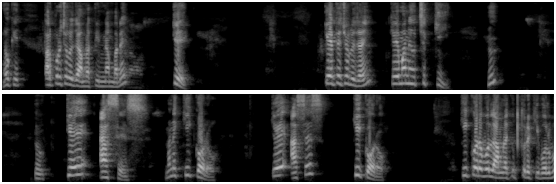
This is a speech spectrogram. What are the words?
ওকে তারপরে চলে যাই আমরা তিন নাম্বারে কে? কেতে চলে যাই। কে মানে হচ্ছে কি? হুম? তো কে আসেস মানে কি করো? কে আসেস কি করো? কি করে বলে আমরা উত্তরে কি বলব?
